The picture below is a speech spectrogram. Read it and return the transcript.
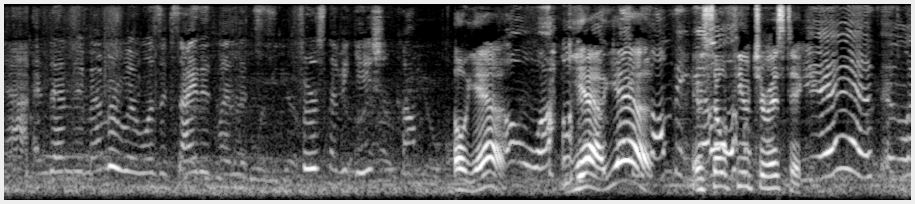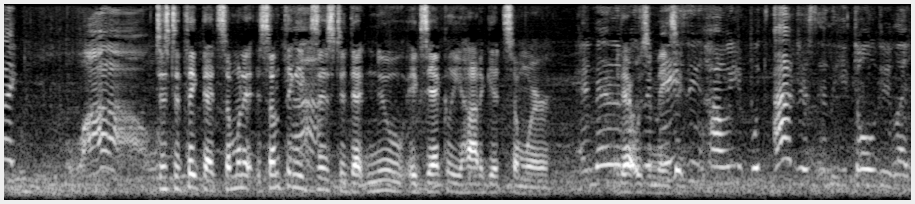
Yeah, and then remember we was excited when the first navigation come. Oh yeah. Oh wow! Yeah, It's yeah. something It was so futuristic. Yes, and like, wow. Just to think that someone something Yeah. existed that knew exactly how to get somewhere. And then it That was, was amazing. amazing. how he put address and he told you like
